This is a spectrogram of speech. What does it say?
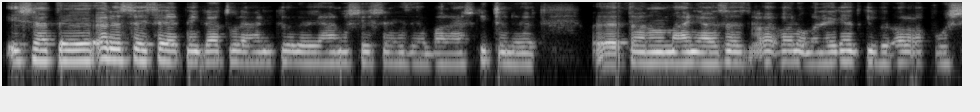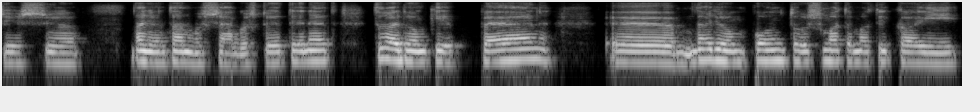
és hát először is szeretnék gratulálni Kölő János és Reizer Balázs kitűnő tanulmánya, az, az valóban egy rendkívül alapos és nagyon tanulságos történet. Tulajdonképpen nagyon pontos matematikai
